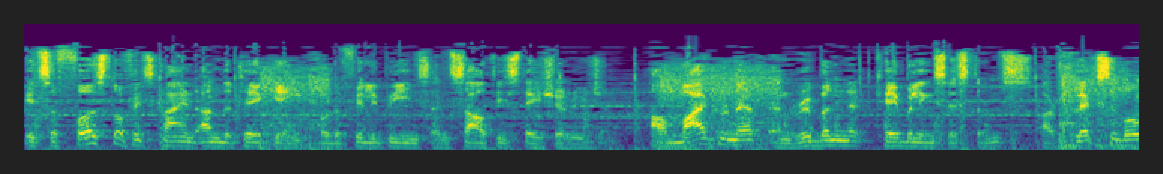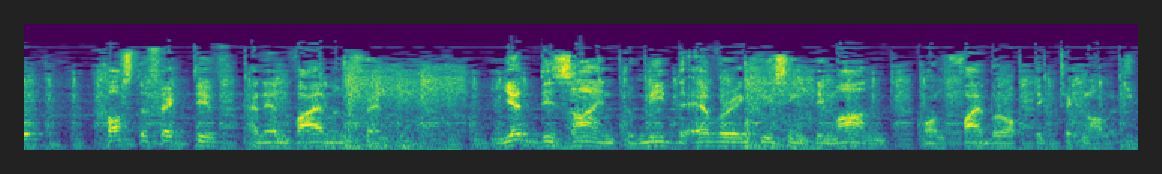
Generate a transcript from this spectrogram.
It's a first of its kind undertaking for the Philippines and Southeast Asia region. Our Micronet and Ribbonet cabling systems are flexible, cost effective, and environment friendly, yet designed to meet the ever increasing demand on fiber optic technology.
